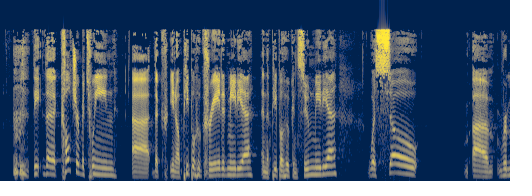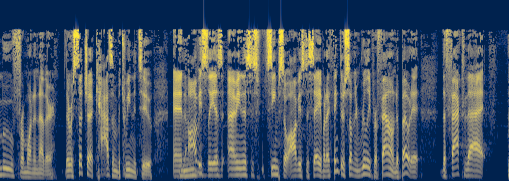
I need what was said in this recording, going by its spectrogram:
the the culture between uh, the you know people who created media and the people who consumed media was so um, removed from one another. There was such a chasm between the two. And obviously, as I mean, this is, seems so obvious to say, but I think there's something really profound about it. The fact that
